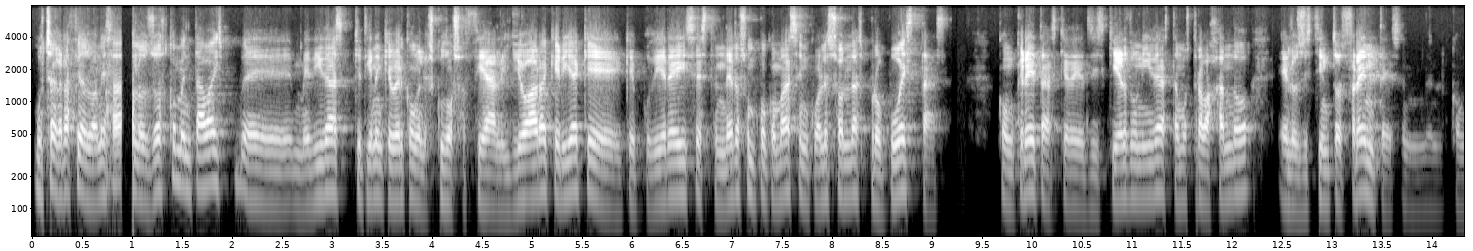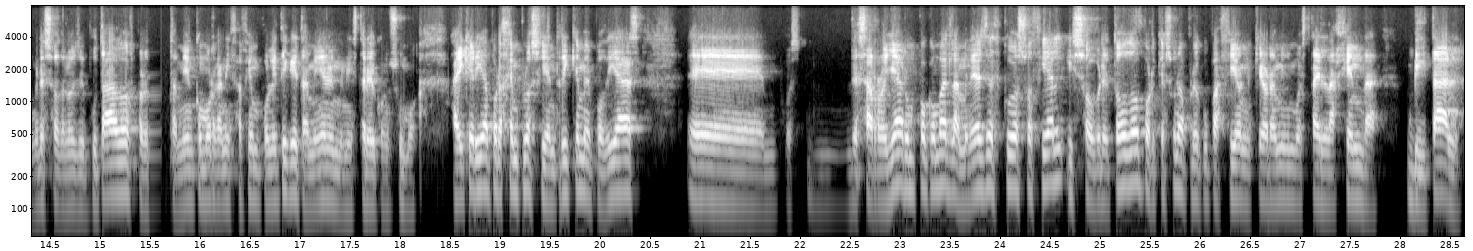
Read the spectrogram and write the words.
Muchas gracias, Vanessa. Los dos comentabais eh, medidas que tienen que ver con el escudo social y yo ahora quería que, pudierais extenderos un poco más en cuáles son las propuestas concretas que desde Izquierda Unida estamos trabajando en los distintos frentes, en el Congreso de los Diputados, pero también como organización política y también en el Ministerio de Consumo. Ahí quería, por ejemplo, si Enrique me podías eh, pues, desarrollar un poco más las medidas de escudo social y sobre todo porque es una preocupación que ahora mismo está en la agenda vital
